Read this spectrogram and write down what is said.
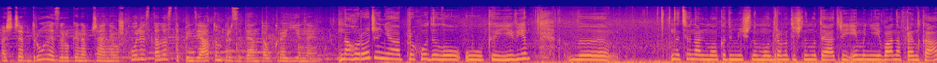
А ще вдруге за роки навчання у школі стала стипендіатом президента України. Нагородження проходило у Києві в Національному академічному драматичному театрі імені Івана Франка.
